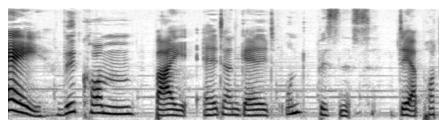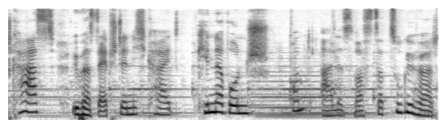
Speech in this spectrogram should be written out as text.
Hey, willkommen bei Elterngeld und Business, der Podcast über Selbstständigkeit, Kinderwunsch und alles, was dazugehört.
